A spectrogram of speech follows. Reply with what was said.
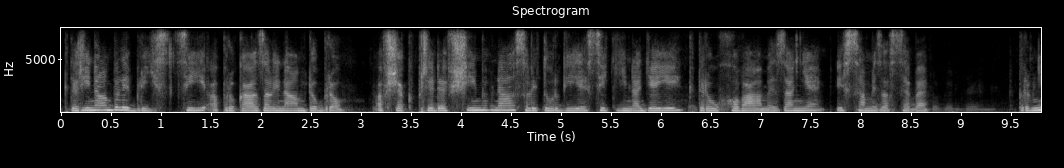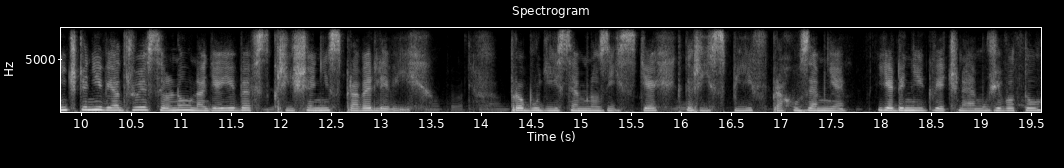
kteří nám byli blízcí a prokázali nám dobro. Avšak především v nás liturgie sytí naději, kterou chováme za ně i sami za sebe. První čtení vyjadřuje silnou naději ve vzkříšení spravedlivých. Probudí se mnozí z těch, kteří spí v prachu země, jedni k věčnému životu,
